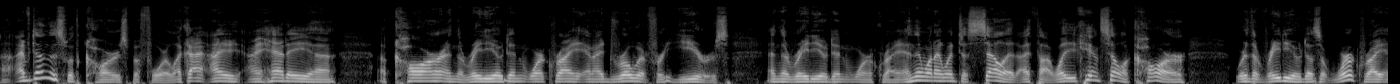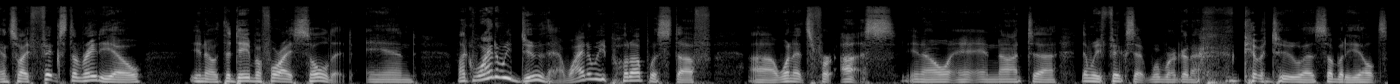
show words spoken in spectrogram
I've done this with cars before. Like I I, I had a a car and the radio didn't work right, and I drove it for years and the radio didn't work right. And then when I went to sell it, I thought, well, you can't sell a car where the radio doesn't work right. And so I fixed the radio, you know, the day before I sold it. And like, why do we do that? Why do we put up with stuff? Uh, when it's for us, you know, and, and not uh, then we fix it when we're gonna give it to uh, somebody else.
